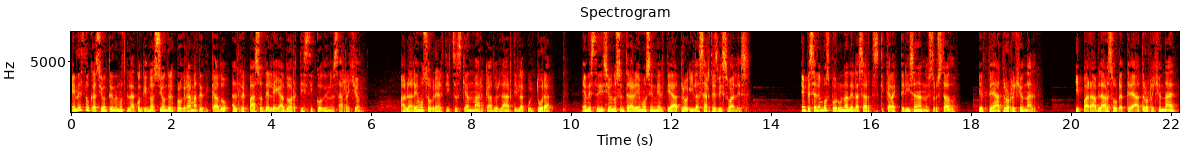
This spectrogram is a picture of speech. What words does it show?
En esta ocasión tenemos la continuación del programa dedicado al repaso del legado artístico de nuestra región. Hablaremos sobre artistas que han marcado el arte y la cultura. En esta edición nos centraremos en el teatro y las artes visuales. Empezaremos por una de las artes que caracterizan a nuestro estado, el teatro regional. Y para hablar sobre teatro regional,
